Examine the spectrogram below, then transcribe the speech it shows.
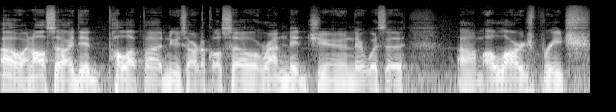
Oh, and also I did pull up a news article. So around mid-June, there was a um, a large breach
